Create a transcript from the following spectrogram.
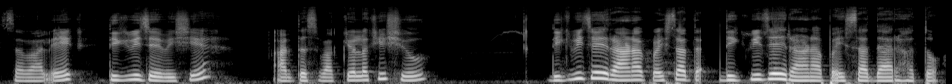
સવાલ એક, દિગ્વિજય વિશે આઠ દસ વાક્યો લખીશું. દિગ્વિજય રાણા પૈસા દિગ્વિજય રાણા પૈસાદાર હતો.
